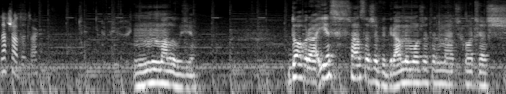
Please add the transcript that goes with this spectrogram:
Dasz radę, tak? Mm, Na luzie. Dobra, jest szansa, że wygramy może ten mecz, chociaż...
